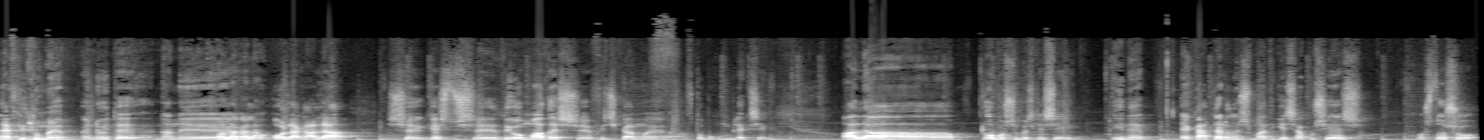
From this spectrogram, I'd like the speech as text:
Να ευχηθούμε εννοείται να είναι Όλα καλά. όλα καλά σε, και στις δύο ομάδες, φυσικά με αυτό που έχουμε μπλέξει. Αλλά όπως είπες και εσύ, είναι εκατέρνων σημαντικές απουσίες. Ωστόσο,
